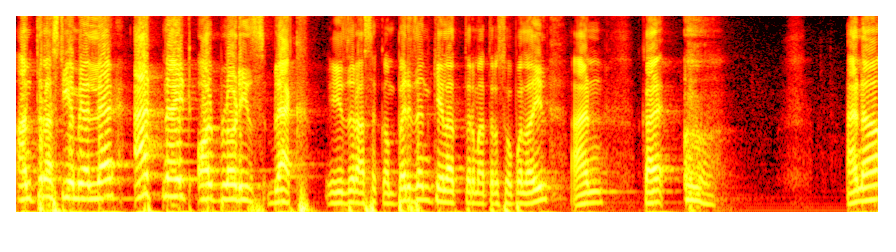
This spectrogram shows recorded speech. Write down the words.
आंतरराष्ट्रीय मिळाले आहे. At night all blood is black हे जर असं कंपॅरिझन केलं तर मात्र सोपं जाईल. अँड काय? अॅना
